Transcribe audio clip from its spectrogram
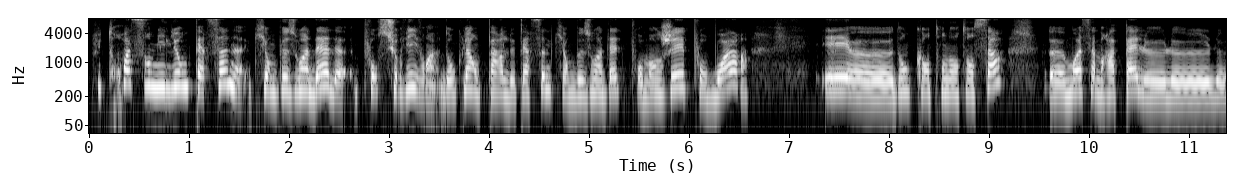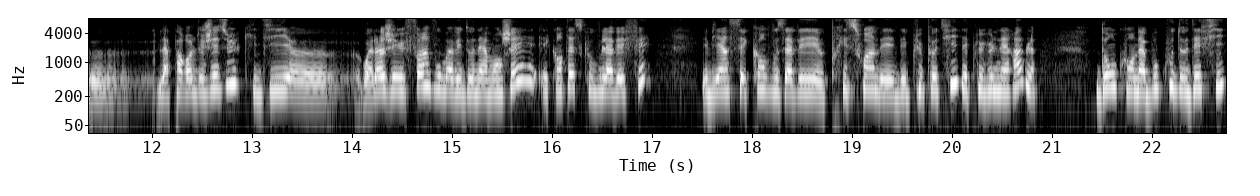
plus de 300 millions de personnes qui ont besoin d'aide pour survivre. Donc là, on parle de personnes qui ont besoin d'aide pour manger, pour boire. Et euh, donc, quand on entend ça, euh, moi, ça me rappelle la parole de Jésus qui dit euh, Voilà, j'ai eu faim, vous m'avez donné à manger. Et quand est-ce que vous l'avez fait? Eh bien, c'est quand vous avez pris soin des, plus petits, des plus vulnérables. Donc, on a beaucoup de défis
